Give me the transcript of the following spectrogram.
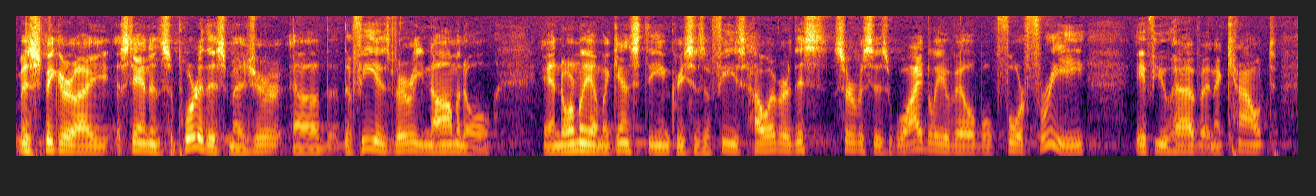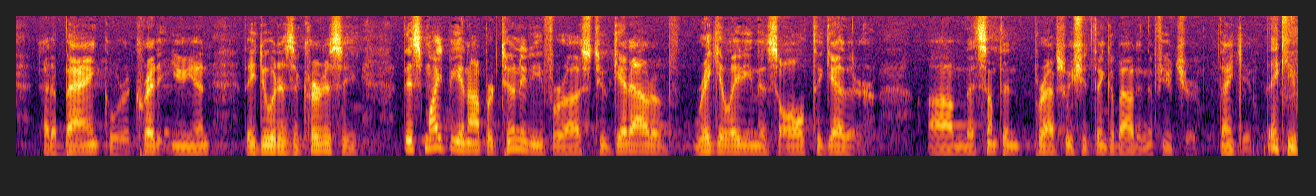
Mr. Speaker, I stand in support of this measure. Uh, The the fee is very nominal, and normally I'm against the increases of fees. However, this service is widely available for free if you have an account at a bank or a credit union. They do it as a courtesy. This might be an opportunity for us to get out of regulating this altogether. Um, That's something perhaps we should think about in the future. Thank you. Thank you.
